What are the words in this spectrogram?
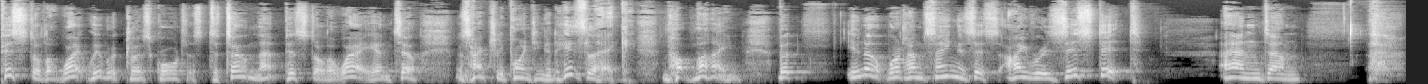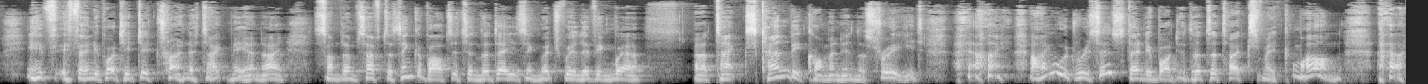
pistol away. We were close quarters to turn that pistol away until it was actually pointing at his leg, not mine. But you know, what I'm saying is this I resisted. And um, if, if anybody did try and attack me, and I sometimes have to think about it in the days in which we're living where attacks can be common in the street, I, I would resist anybody that attacks me. Come on,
